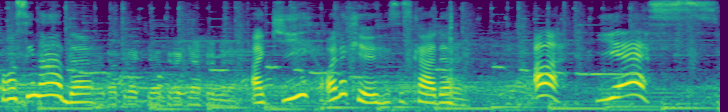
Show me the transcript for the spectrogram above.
como assim nada. Vou atirar aqui, vou atirar aqui na primeira. Aqui, olha aqui, esses caras. Ah lá, yes!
